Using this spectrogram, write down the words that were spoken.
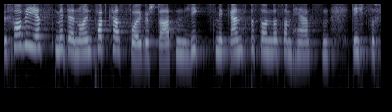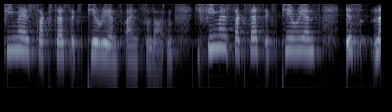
Bevor wir jetzt mit der neuen Podcast-Folge starten, liegt es mir ganz besonders am Herzen, dich zur Female Success Experience einzuladen. Die Female Success Experience ist ein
